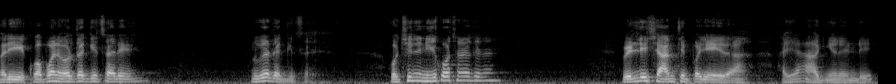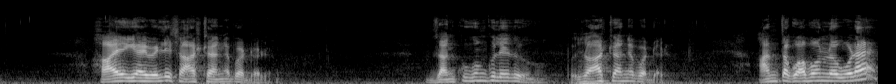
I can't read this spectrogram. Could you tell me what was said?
మరి ఈ కోపాన్ని ఎవరు తగ్గించాలి? నువ్వే తగ్గించాలి. వచ్చింది నీ కోసమే కదా. వెళ్ళి శాంతింపజేయరా. అయ్యా ఆజ్ఞనండి హాయిగా వెళ్ళి సాష్టాంగ పడ్డాడు. జంకు గొంకు లేదు. సాష్టాంగ పడ్డాడు. అంత కోపంలో కూడా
